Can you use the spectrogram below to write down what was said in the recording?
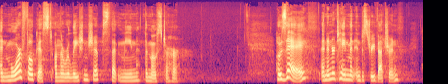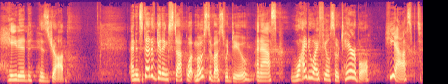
and more focused on the relationships that mean the most to her. Jose, an entertainment industry veteran, hated his job. And instead of getting stuck, what most of us would do and ask, Why do I feel so terrible? he asked,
